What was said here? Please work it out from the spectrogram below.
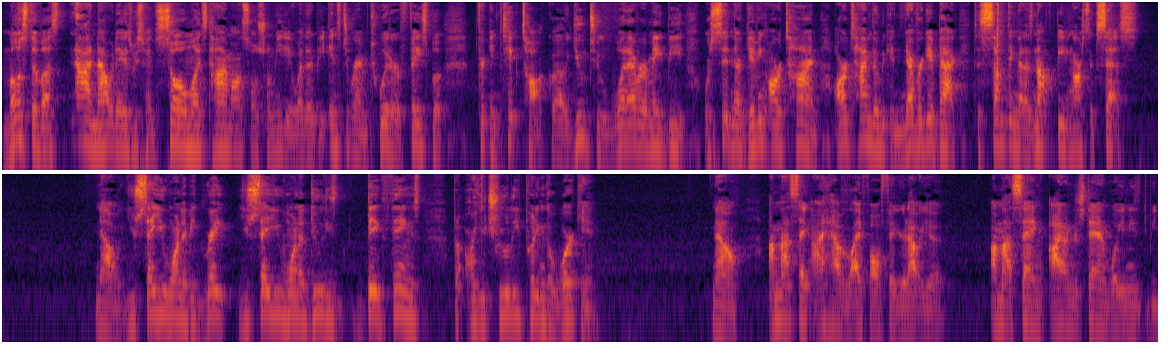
Most of us, nah, nowadays we spend so much time on social media, whether it be Instagram, Twitter, Facebook, freaking TikTok, uh, YouTube, whatever it may be. We're sitting there giving our time, our time that we can never get back to something that is not feeding our success. Now, you say you want to be great, you say you want to do these big things, but are you truly putting the work in? Now, I'm not saying I have life all figured out yet. I'm not saying I understand what needs to be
